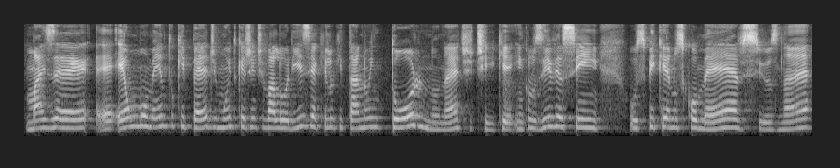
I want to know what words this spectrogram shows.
Mas é, é, é um momento que pede muito que a gente valorize aquilo que está no entorno, né, Titi? Que, inclusive, assim, os pequenos comércios, né?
